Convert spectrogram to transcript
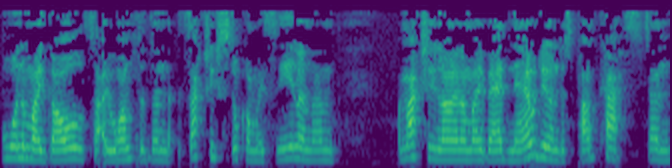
one of my goals that I wanted and it's actually stuck on my ceiling and I'm actually lying on my bed now doing this podcast and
